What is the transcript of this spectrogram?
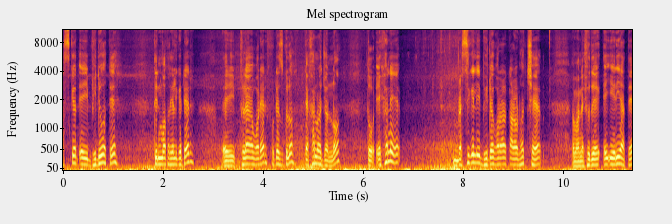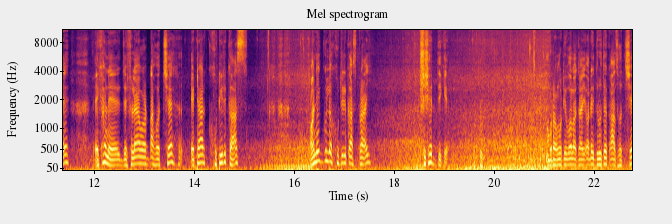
আজকের এই ভিডিওতে তিন মাথা রেলগেটের এই ফ্লাইওভারের ফুটেজগুলো দেখানোর জন্য। তো এখানে বেসিক্যালি ভিডিও করার কারণ হচ্ছে মানে শুধু এই এরিয়াতে এখানে যে ফ্লাইওভারটা হচ্ছে, এটার খুঁটির কাজ, অনেকগুলো খুঁটির কাজ প্রায় শেষের দিকে। মোটামুটি বলা যায় অনেক দ্রুত কাজ হচ্ছে।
